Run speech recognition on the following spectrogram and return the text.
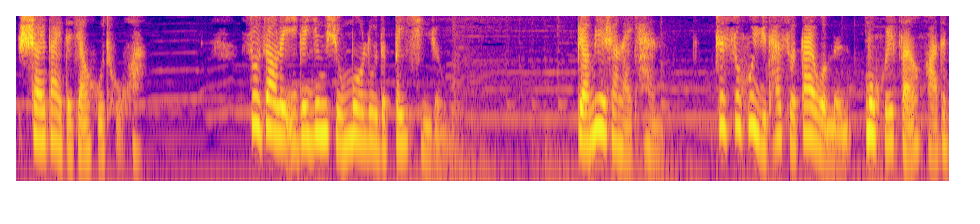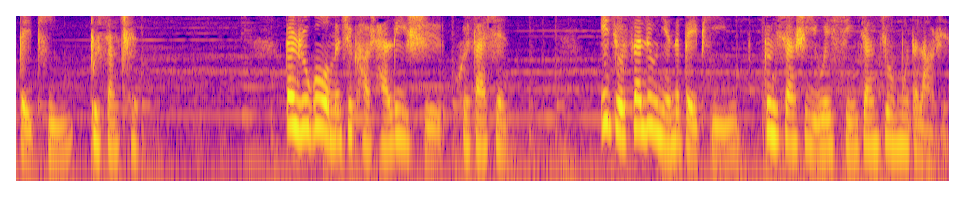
衰败的江湖图画，塑造了一个英雄末路的悲情人物。表面上来看，这似乎与他所带我们梦回繁华的北平不相称。但如果我们去考察历史，会发现，一九三六年的北平更像是一位行将就木的老人。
